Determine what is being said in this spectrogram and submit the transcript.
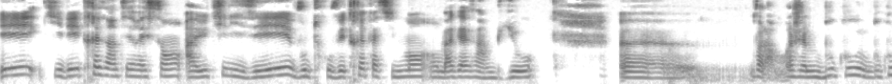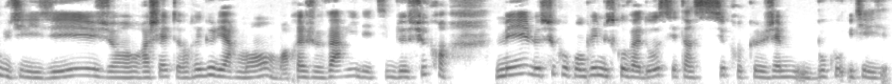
et qu'il est très intéressant à utiliser. Vous le trouvez très facilement en magasin bio. Euh, voilà, moi j'aime beaucoup beaucoup l'utiliser. J'en rachète régulièrement. Bon après je varie les types de sucre, mais le sucre complet muscovado c'est un sucre que j'aime beaucoup utiliser.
